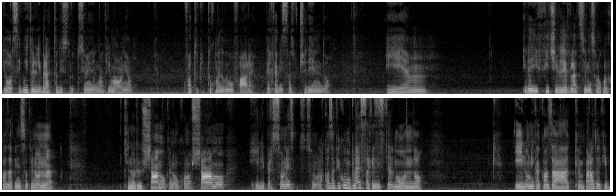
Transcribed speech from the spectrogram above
io ho seguito il libretto di istruzioni del matrimonio, ho fatto tutto come dovevo fare, perché mi sta succedendo? E, um, ed è difficile, le relazioni sono qualcosa penso che non, che non riusciamo, che non conosciamo. E le persone sono la cosa più complessa che esiste al mondo. E l'unica cosa che ho imparato è che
